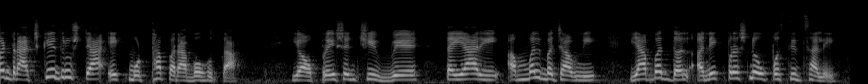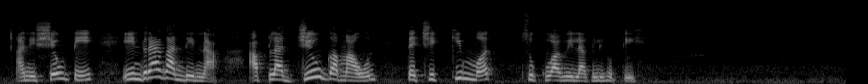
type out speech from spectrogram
पण राजकीयदृष्ट्या एक मोठा पराभव होता. या ऑपरेशनची वेळ तयारी अंमलबजावणी याबद्दल अनेक प्रश्न उपस्थित झाले आणि शेवटी इंदिरा गांधींना आपला जीव गमावून त्याची किंमत चुकवावी लागली होती.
